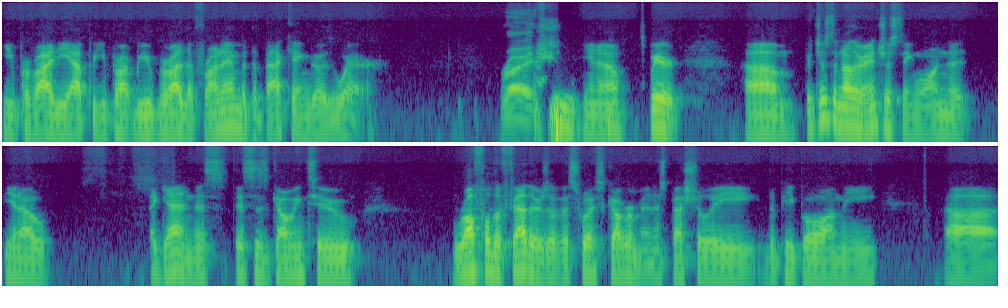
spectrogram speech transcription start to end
you provide the app, you, pro- you provide the front end, but the back end goes where? Right. you know, it's weird. Um, but just another interesting one that, you know, again, this this is going to ruffle the feathers of the Swiss government, especially the people on the uh,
